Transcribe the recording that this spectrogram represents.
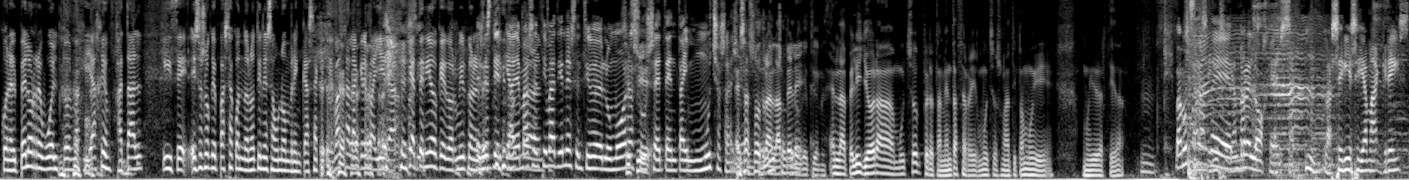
con el pelo revuelto, el maquillaje fatal. Y dice: Eso es lo que pasa cuando no tienes a un hombre en casa que te baja la cremallera, que ha tenido que dormir con el Es vestido. decir, que además encima tiene sentido del humor Sí, a sí. sus 70 y muchos años. Esa es otra, en la 38 creo peli, en la peli llora mucho, pero también te hace reír mucho, es una tipa muy, muy divertida. Vamos a La hablar de llama- relojes. La serie se llama Grace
